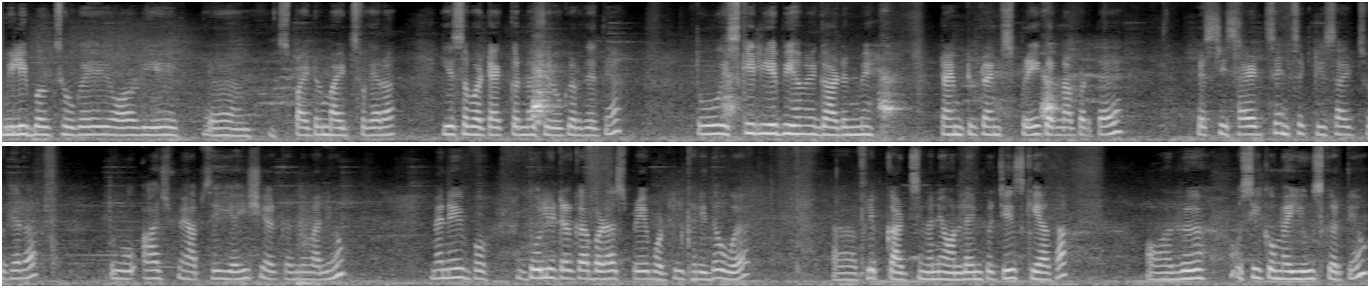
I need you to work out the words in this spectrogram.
मिली बग्स हो गए और ये स्पाइडर माइट्स वगैरह, ये सब अटैक करना शुरू कर देते हैं। तो इसके लिए भी हमें गार्डन में टाइम टू टाइम स्प्रे करना पड़ता है। पेस्टिसाइड्स इंसेक्टिसाइड्स वगैरह। तो आज मैं आपसे यही शेयर करने वाली हूँ। मैंने दो लीटर का बड़ा स्प्रे बॉटल ख़रीदा हुआ है। फ़्लिपकार्ट से मैंने ऑनलाइन परचेज़ किया था और उसी को मैं यूज़ करती हूँ।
